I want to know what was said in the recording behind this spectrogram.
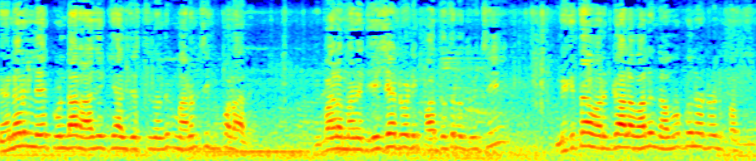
నెనరు లేకుండా రాజకీయాలు చేస్తున్నందుకు మనం సిగ్గుపడాలి. ఇవాళ మనం చేసేటువంటి పద్ధతులు చూసి మిగతా వర్గాల వాళ్ళు నవ్వుకున్నటువంటి పరిస్థితి.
